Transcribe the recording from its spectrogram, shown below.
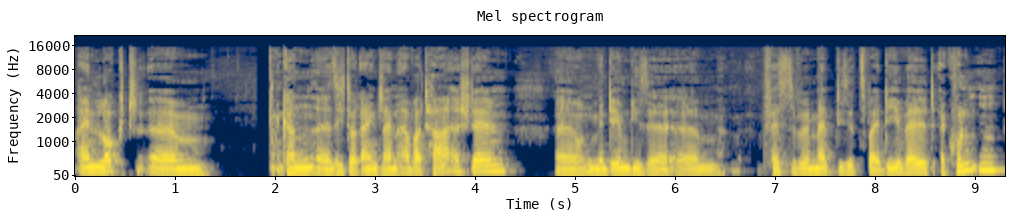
einloggt, ähm, kann äh, sich dort einen kleinen Avatar erstellen äh, und mit dem diese ähm, Festival Map, diese 2D-Welt erkunden.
